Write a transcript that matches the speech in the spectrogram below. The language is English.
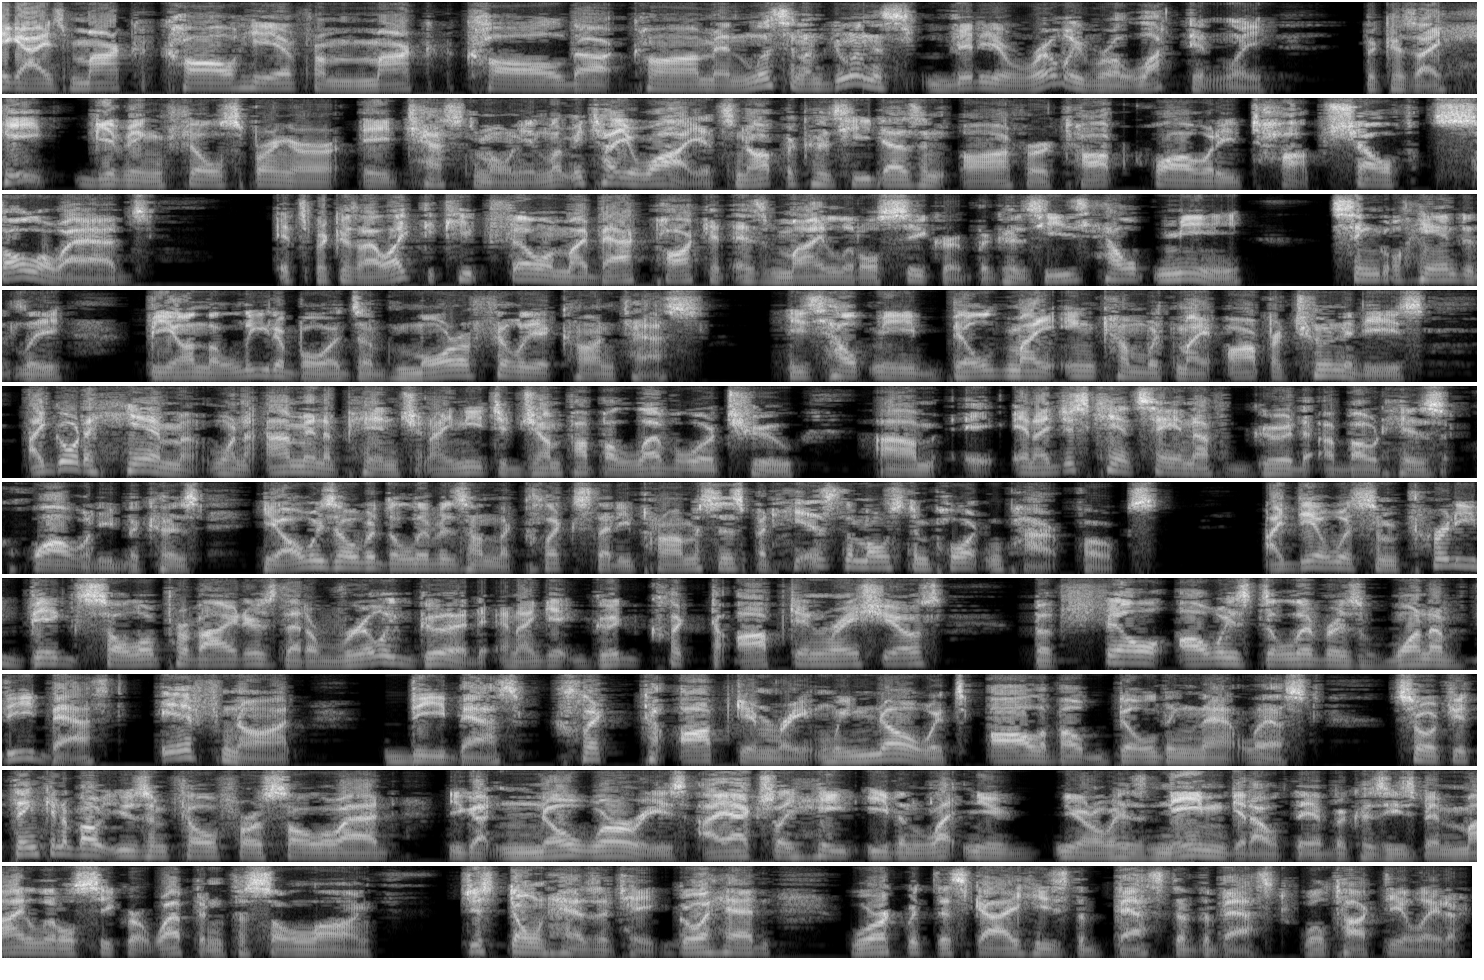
Hey guys, Mark Call here from markcall.com. And listen, I'm doing this video really reluctantly because I hate giving Phil Springer a testimony. And let me tell you why. It's not because he doesn't offer top quality, top shelf solo ads. It's because I like to keep Phil in my back pocket as my little secret because he's helped me single-handedly be on the leaderboards of more affiliate contests. He's helped me build my income with my opportunities I go to him when I'm in a pinch and I need to jump up a level or two. Um, and I just can't say enough good about his quality because he always over delivers on the clicks that he promises. But here's the most important part, folks. I deal with some pretty big solo providers that are really good and I get good click to opt-in ratios. But Phil always delivers one of the best, if not the best, click to opt-in rate. And we know it's all about building that list. So if you're thinking about using Phil for a solo ad, you got no worries. I actually hate even letting you, you know, his name get out there because he's been my little secret weapon for so long. Just don't hesitate. Go ahead, work with this guy. He's the best of the best. We'll talk to you later.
